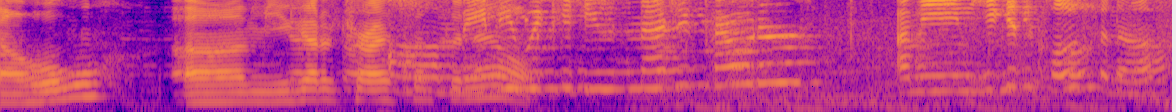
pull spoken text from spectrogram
No. Um, you gotta try Um, something maybe else. we could use magic powder? I mean, he gets close enough.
